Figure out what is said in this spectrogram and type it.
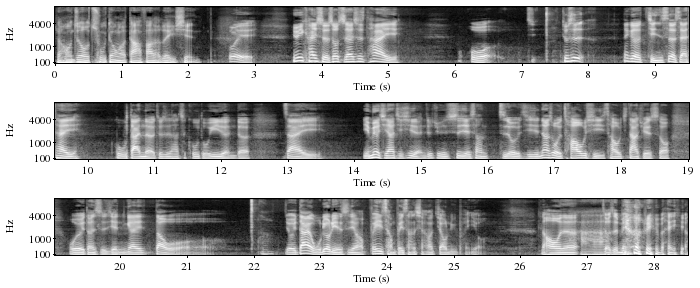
然后就触动了大发的泪腺。对，因为一开始的时候实在是太，我就是那个景色实在太孤单了，就是他是孤独一人的在也没有其他机器人，就觉得世界上只有机器人。那时候我超级超级大学的时候，我有一段时间，应该到我有大概五六年的时间，我非常非常想要交女朋友。然后呢，啊、就是没有女朋友，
